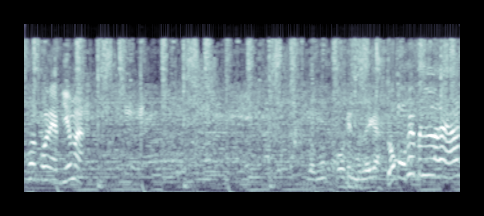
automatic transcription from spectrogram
โค้ดปอนแอบยิ้มอะลงโอเห็นหมดเลยกันลงโอเพ่นเป็นเลยฮะ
